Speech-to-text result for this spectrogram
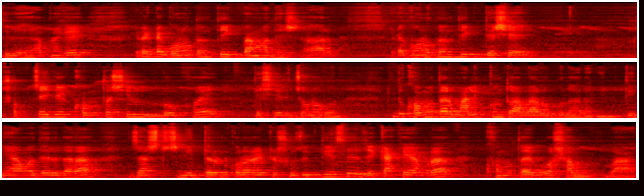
দিবে। আপনাকে, এটা একটা গণতান্ত্রিক বাংলাদেশ। আর এটা গণতান্ত্রিক দেশে সবচাইতে ক্ষমতাশীল লোক হয় দেশের জনগণ। কিন্তু ক্ষমতার মালিক কিন্তু আল্লাহ রবুল আলমিন। তিনি আমাদের দ্বারা জাস্ট নির্ধারণ করার একটা সুযোগ দিয়েছে যে কাকে আমরা ক্ষমতায় বসাবো বা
